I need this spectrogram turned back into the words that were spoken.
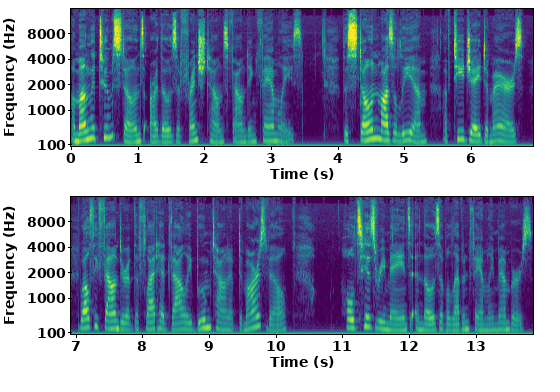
Among the tombstones are those of Frenchtown's founding families. The stone mausoleum of T.J. Demers, wealthy founder of the Flathead Valley boomtown of Demersville, holds his remains and those of 11 family members.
